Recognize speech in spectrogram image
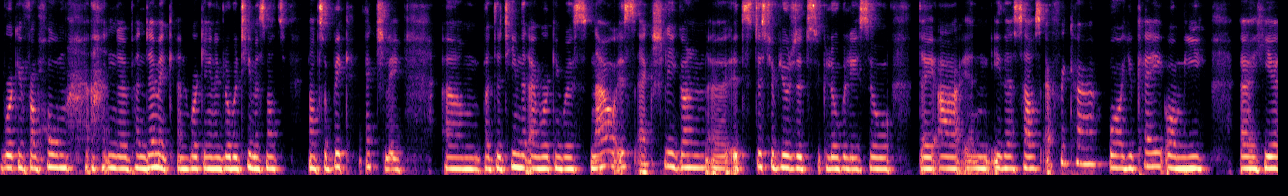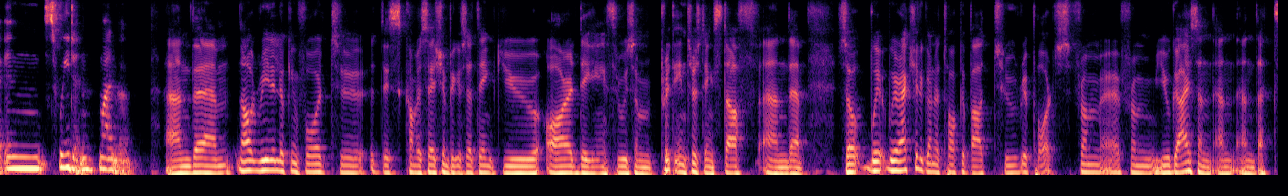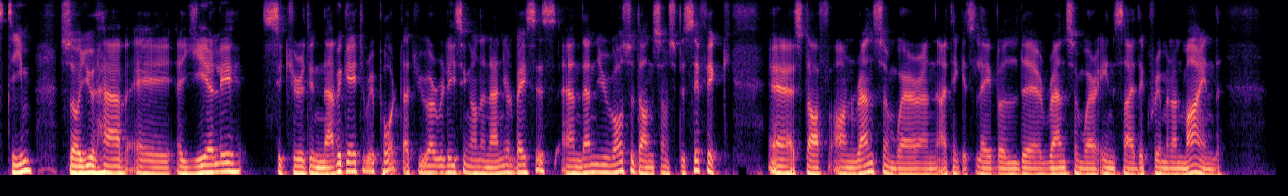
working from home and the pandemic and working in a global team is not not so big actually. Um, but the team that I'm working with now is actually gone, uh, it's distributed globally. So they are in either South Africa or UK or me uh, here in Sweden, Malmö. And um, now, really looking forward to this conversation because I think you are digging through some pretty interesting stuff. And uh, so we're, we're actually going to talk about two reports from uh, from you guys and, and, and that team. So you have a, a yearly security navigator report that you are releasing on an annual basis. And then you've also done some specific uh, stuff on ransomware, and I think it's labeled uh, ransomware inside the criminal mind,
